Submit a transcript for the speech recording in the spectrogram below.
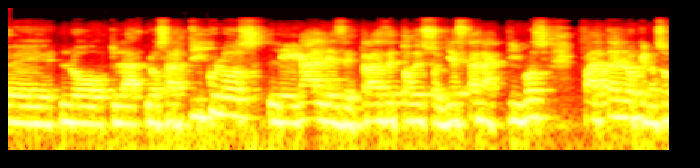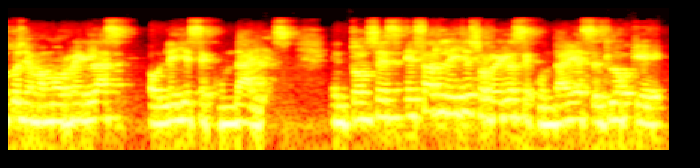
eh, los artículos legales detrás de todo eso ya están activos, faltan lo que nosotros llamamos reglas o leyes secundarias. Entonces, esas leyes o reglas secundarias es lo que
